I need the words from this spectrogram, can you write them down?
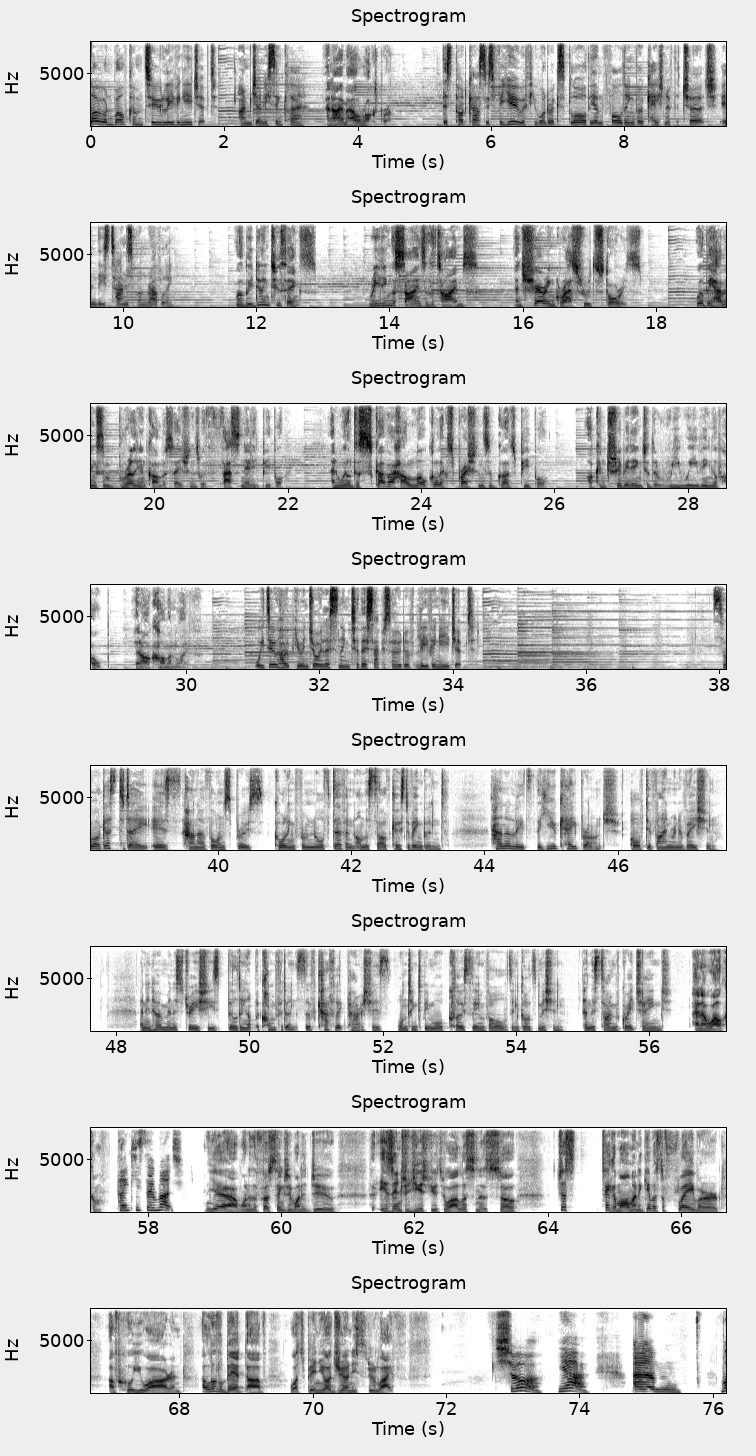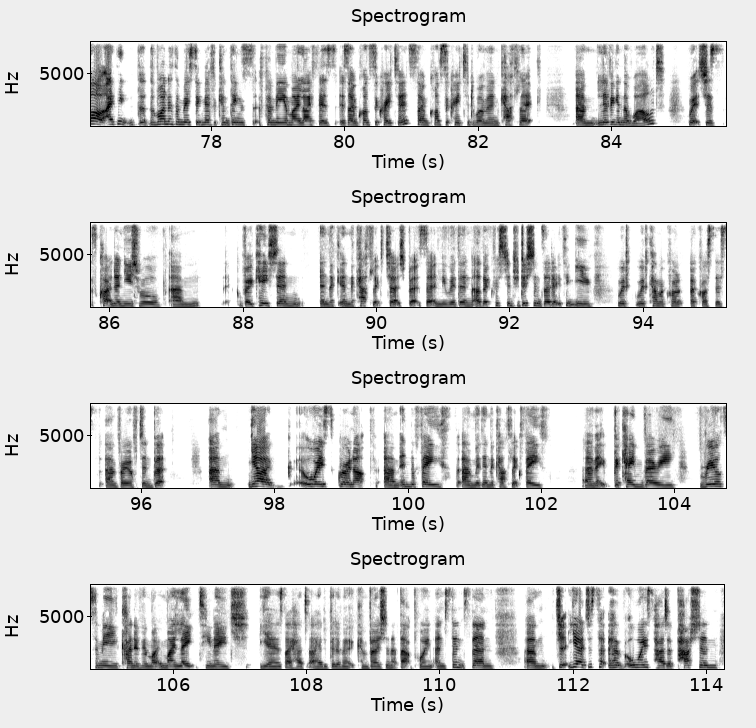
Hello and welcome to Leaving Egypt. I'm Jenny Sinclair. And I'm Al Roxburgh. This podcast is for you if you want to explore the unfolding vocation of the church in these times of unraveling. We'll be doing two things reading the signs of the times and sharing grassroots stories. We'll be having some brilliant conversations with fascinating people, and we'll discover how local expressions of God's people are contributing to the reweaving of hope in our common life. We do hope you enjoy listening to this episode of Leaving Egypt. So, our guest today is Hannah Vaughan Spruce, calling from North Devon on the south coast of England. Hannah leads the UK branch of Divine Renovation. And in her ministry, she's building up the confidence of Catholic parishes wanting to be more closely involved in God's mission in this time of great change. Hannah, welcome. Thank you so much. Yeah, one of the first things we want to do is introduce you to our listeners. So just take a moment and give us a flavor of who you are and a little bit of what's been your journey through life. Sure. Yeah. Um, well, I think the, one of the most significant things for me in my life is is I'm consecrated. So I'm consecrated woman, Catholic, um, living in the world, which is, is quite an unusual um, vocation in the in the Catholic Church, but certainly within other Christian traditions, I don't think you would would come across, this um, very often. But um, yeah, always grown up um, in the faith, um, within the Catholic faith. Um, it became very real to me kind of in my, my late teenage years. I had, I had a bit of a conversion at that. And since then, um, j- yeah, just have always had a passion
